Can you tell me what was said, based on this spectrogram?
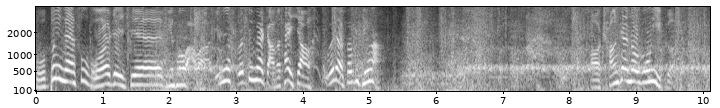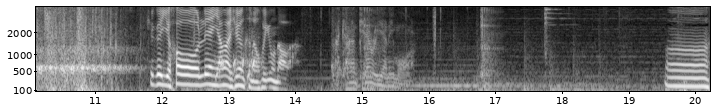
我不应该复活这些冥魂娃娃，因为和对面长得太像了，我有点分不清啊。哦，长战斗弓一个，这个以后练亚马逊可能会用到吧。I can't carry anymore. 嗯，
